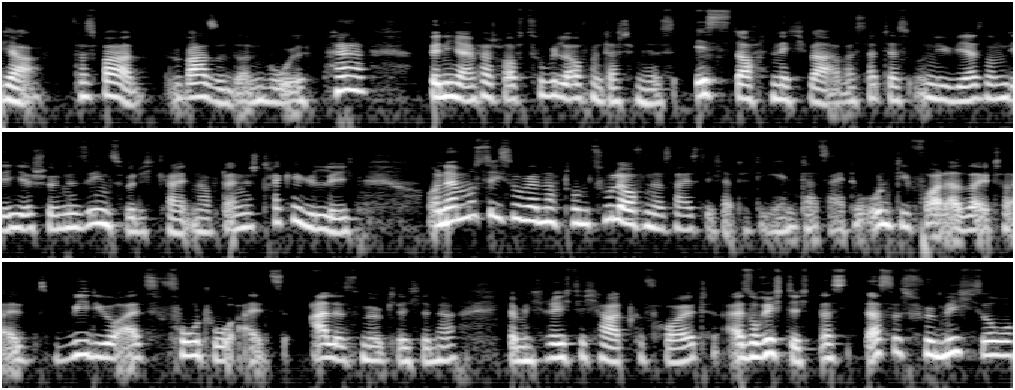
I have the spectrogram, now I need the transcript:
ja, das war, war sie dann wohl. Bin ich einfach drauf zugelaufen und dachte mir, das ist doch nicht wahr. Was hat das Universum dir hier schöne Sehenswürdigkeiten auf deine Strecke gelegt? Und dann musste ich sogar noch drum zulaufen. Das heißt, ich hatte die Hinterseite und die Vorderseite als Video, als Foto, als alles Mögliche. Ne? Ich habe mich richtig hart gefreut. Also richtig, das, das ist für mich so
